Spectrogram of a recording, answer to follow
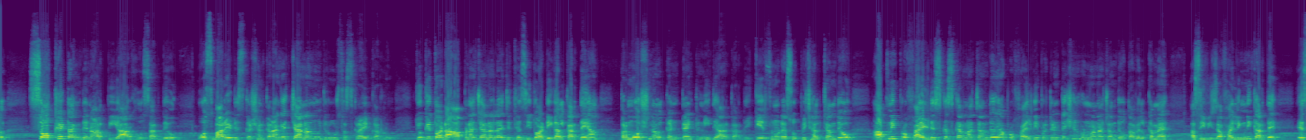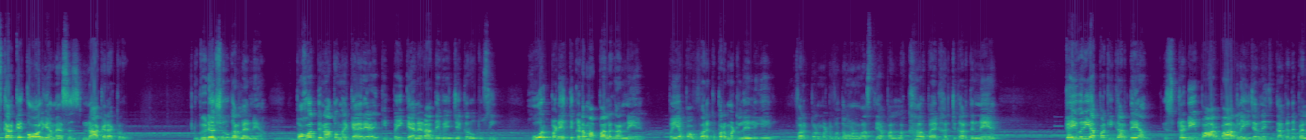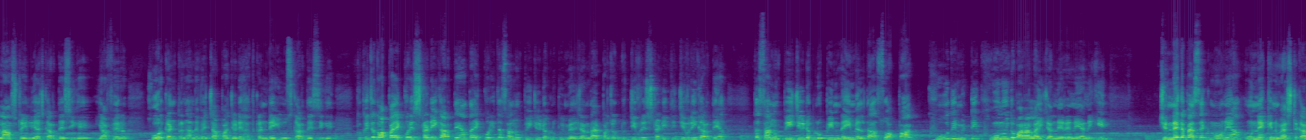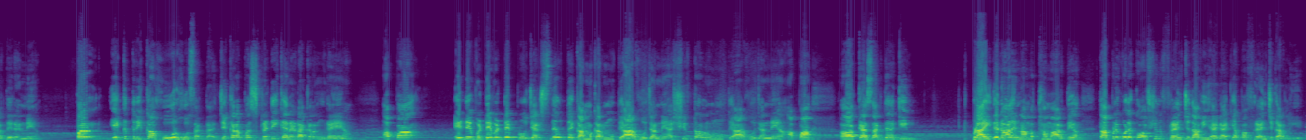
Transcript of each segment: ਸੌਖੇ ਢੰਗ ਦੇ ਨਾਲ ਪੀਆਰ ਹੋ ਸਕਦੇ ਹੋ, ਉਸ ਬਾਰੇ ਡਿਸਕਸ਼ਨ ਕਰਾਂਗੇ। ਚੈਨਲ ਨੂੰ ਜਰੂਰ ਸਬਸਕ੍ਰਾਈਬ ਕਰ ਲਓ, ਕਿਉਂਕਿ ਤੁਹਾਡਾ ਆਪਣਾ ਚੈਨਲ ਹੈ ਜਿੱਥੇ ਅਸੀਂ ਤੁਹਾਡੀ ਗੱਲ ਕਰਦੇ ਹਾਂ। ਪ੍ਰਮੋਸ਼ਨਲ ਕੰਟੈਂਟ ਨਹੀਂ ਤਿਆਰ ਕਰਦੇ। ਕੇਸ ਨੂੰ ਐਸਓਪੀ ਛਲ ਚਾਹੁੰਦੇ ਹੋ, ਆਪਣੀ ਪ੍ਰੋਫਾਈਲ ਡਿਸਕਸ ਕਰਨਾ ਚਾਹੁੰਦੇ ਹੋ ਜਾਂ ਪ੍ਰੋਫਾਈਲ ਦੀ ਪ੍ਰੈਜੈਂਟੇਸ਼ਨ ਬਣਵਾਉਣਾ ਚਾਹੁੰਦੇ ਹੋ ਤਾਂ ਵੈਲਕਮ ਹੈ। ਅਸੀਂ ਵੀਜ਼ਾ ਫਾਈਲਿੰਗ ਨਹੀਂ ਕਰਦੇ, ਇਸ ਕਰਕੇ ਕਾਲ ਜਾਂ ਮੈਸੇਜ ਨਾ ਕਰਿਆ ਕਰੋ। ਵੀਡੀਓ ਸ਼ੁਰੂ ਕਰ ਲੈਂਦੇ ਆ ਬਹੁਤ ਦਿਨਾਂ ਤੋਂ ਮੈਂ ਕਹਿ ਰਿਹਾ ਹਾਂ ਕਿ ਭਈ ਕੈਨੇਡਾ ਦੇ ਵਿੱਚ ਜੇਕਰ ਉਹ ਤੁਸੀਂ ਹੋਰ ਬੜੇ ਤਿਕੜਮ ਆਪਾਂ ਲਗਾਣੇ ਆ ਭਈ ਆਪਾਂ ਵਰਕ ਪਰਮਿਟ ਲੈ ਲਈਏ ਵਰਕ ਪਰਮਿਟ ਵਧਾਉਣ ਵਾਸਤੇ ਆਪਾਂ ਲੱਖਾਂ ਰੁਪਏ ਖਰਚ ਕਰ ਦਿੰਨੇ ਆ ਕਈ ਵਾਰੀ ਆਪਾਂ ਕੀ ਕਰਦੇ ਆ ਸਟੱਡੀ ਬਾਰ-ਬਾਰ ਲਈ ਜਾਂਦੇ ਜਿੱਦਾਂ ਕਦੇ ਪਹਿਲਾਂ ਆਸਟ੍ਰੇਲੀਆ 'ਚ ਕਰਦੇ ਸੀਗੇ ਜਾਂ ਫਿਰ ਹੋਰ ਕੰਟਰੀਆਂ ਦੇ ਵਿੱਚ ਆਪਾਂ ਜਿਹੜੇ ਹਥਕੰਡੇ ਯੂਜ਼ ਕਰਦੇ ਸੀਗੇ ਕਿਉਂਕਿ ਜਦੋਂ ਆਪਾਂ ਇੱਕ ਵਾਰੀ ਸਟੱਡੀ ਕਰਦੇ ਆ ਤਾਂ ਇੱਕ ਵਾਰੀ ਤਾਂ ਸਾਨੂੰ PGWP ਮਿਲ ਜਾਂਦਾ ਹੈ, ਪਰ ਜਦੋਂ ਦੂਜੀ ਵਾਰੀ ਸਟੱਡੀ ਤੀਜੀ ਵਾਰੀ ਕਰਦੇ ਆ ਤਾਂ ਸਾਨੂੰ PGWP ਨਹੀਂ ਮਿਲਦਾ ਸੋ ਆਪਾਂ ਖੂਹ ਦੀ ਮਿੱਟੀ ਖੂਹ ਨੂੰ ਹੀ ਦੁਬਾਰਾ ਲਾਈ ਜਾਂਦੇ ਰਹਿੰਦੇ ਯਾਨੀ ਕਿ ਜਿੰਨੇ ਕ ਪੈਸੇ ਕਮਾਉਨੇ ਆ ਉਹਨੇ ਕ ਇਨਵੈਸਟ ਕਰਦੇ ਰਹਿੰਦੇ ਆ। ਪਰ ਇੱਕ ਤਰੀਕਾ ਹੋਰ ਹੋ ਸਕਦਾ ਹੈ ਜੇਕਰ ਆਪਾਂ ਸਟੱਡੀ ਕੈਨੇਡਾ ਕਰਨ ਗਏ ਆ ਆਪਾਂ ਐਡੇ ਵੱਡੇ ਵੱਡੇ ਪ੍ਰੋਜੈਕਟਸ ਦੇ ਉੱਤੇ ਕੰਮ ਕਰਨ ਨੂੰ ਤਿਆਰ ਹੋ ਜਾਂਦੇ ਆ, ਸ਼ਿਫਟਾਂ ਲਾਉਣ ਨੂੰ ਤਿਆਰ ਹੋ ਜਾਂਦੇ ਆ। ਆਪਾਂ ਕਹਿ ਸਕਦੇ ਆ ਕਿ ਪੜ੍ਹਾਈ ਦੇ ਨਾਲ ਇੰਨਾ ਮੱਥਾ ਮਾਰਦੇ ਆ, ਤਾਂ ਆਪਣੇ ਕੋਲ ਇੱਕ ਆਪਸ਼ਨ ਫ੍ਰੈਂਚ ਦਾ ਵੀ ਹੈਗਾ ਕਿ ਆਪਾਂ ਫ੍ਰੈਂਚ ਕਰ ਲਈਏ।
